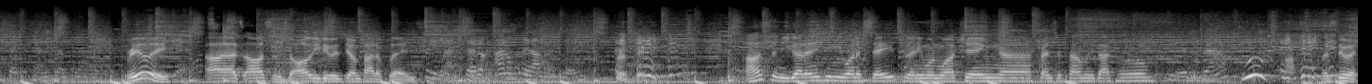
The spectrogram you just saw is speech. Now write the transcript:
second time jumping out. Really? Yes. Oh, that's awesome. So all you do is jump out of planes. Pretty much. I don't, I don't plan on that thing. Perfect. Awesome. You got anything you want to say to anyone watching, uh, friends or family back home? Near the ground. Woo! Awesome. Let's do it.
